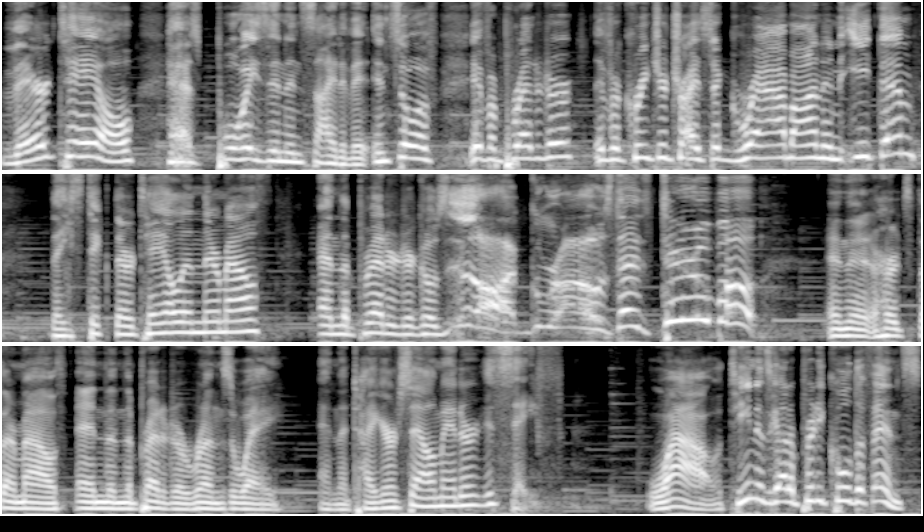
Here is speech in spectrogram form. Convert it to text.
Their tail has poison inside of it. And so if if a predator, if a creature tries to grab on and eat them, they stick their tail in their mouth and the predator goes, "Oh, gross. That's terrible." And then it hurts their mouth and then the predator runs away and the tiger salamander is safe. Wow, Tina's got a pretty cool defense.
